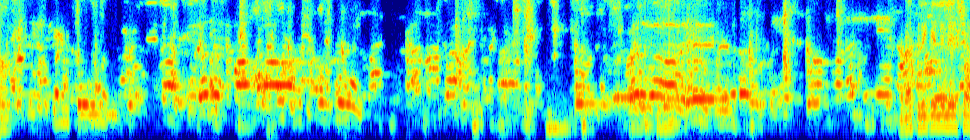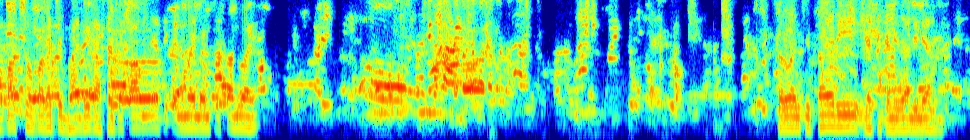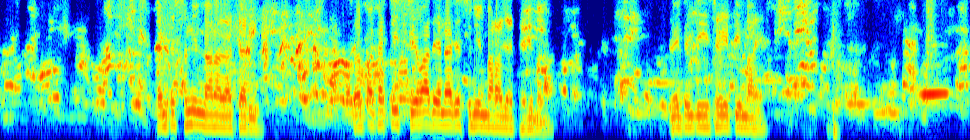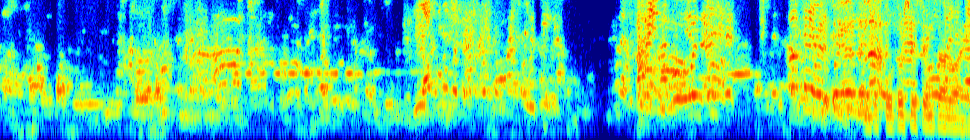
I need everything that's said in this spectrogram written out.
रात्री केलेले स्वयंपाक स्वयंपाकाचे भांडे घासायचं काम या ठिकाणी महिलांचं चालू आहे. सर्वांची तयारी या ठिकाणी झालेली आहे. त्यांचे सुनील महाराज आचारी. स्वयंपाकाची सेवा देणारे सुनील महाराज आचारी बघा. आणि त्यांची ही सगळी टीम आहे. फोटो सेशन चालू आहे.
